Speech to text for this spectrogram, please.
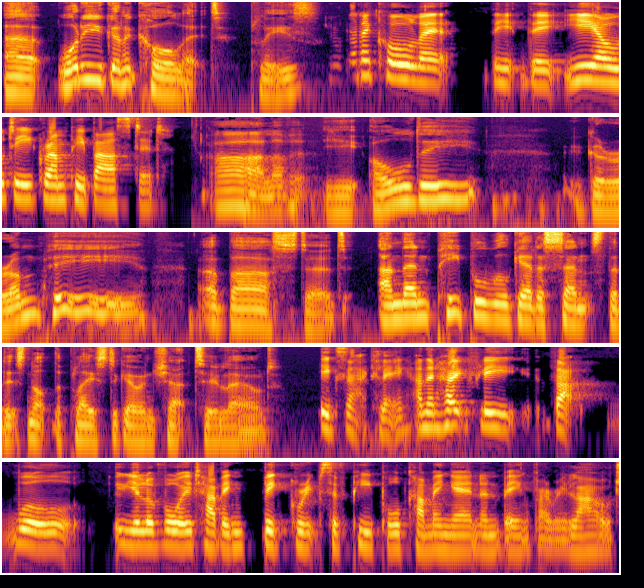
uh, what are you going to call it, please? I'm going to call it the, the ye olde grumpy bastard. Ah, I love it. Ye oldie, grumpy, a bastard. And then people will get a sense that it's not the place to go and chat too loud. Exactly. And then hopefully that will, you'll avoid having big groups of people coming in and being very loud.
